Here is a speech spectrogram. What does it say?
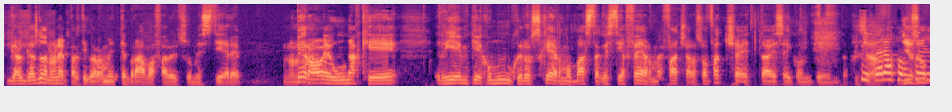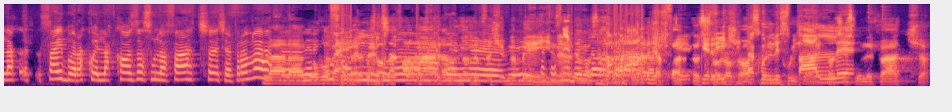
Gal Gadot non è particolarmente brava a fare il suo mestiere, non- però è una che riempie comunque lo schermo, basta che stia fermo e faccia la sua faccetta e sei contento. Sì, però con Gesù- quella Cyborg ha quella cosa sulla faccia, cioè prova La- a la- avere l'uovo questa verde, Beh, pensa a ritmo, Mardi con, quando eh, faceva Bane. Eh, Mardi ha che- fatto che solo recita cose con le spalle. sulle faccia.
